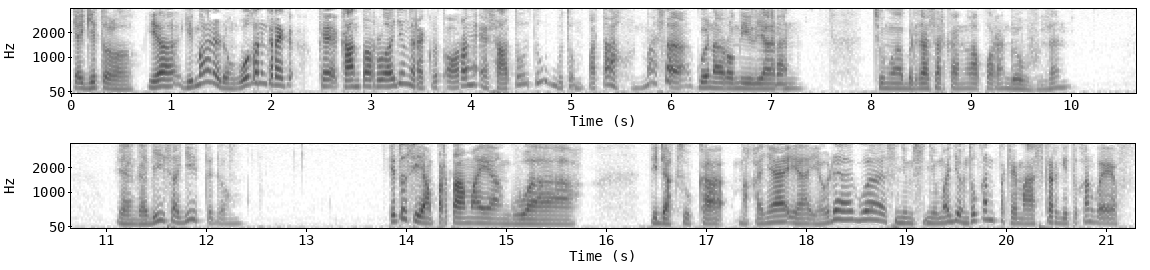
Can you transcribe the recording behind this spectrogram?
Kayak gitu loh. Ya gimana dong? Gue kan kayak kantor lo aja ngerekrut orang S1 tuh butuh 4 tahun. Masa gue naruh miliaran cuma berdasarkan laporan dua bulan? Ya nggak bisa gitu dong. Itu sih yang pertama yang gue tidak suka. Makanya ya ya udah gue senyum-senyum aja. Untuk kan pakai masker gitu kan WF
